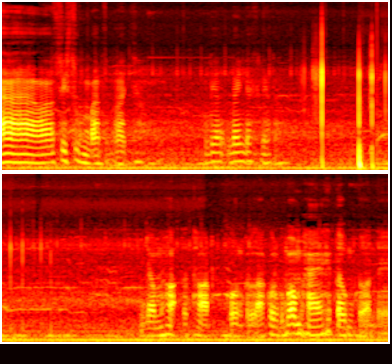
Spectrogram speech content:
អាស៊ីស៊ូមិនបានសម្រេចលេងលេងលះគ្នាទៅខ្ញុំហក់ទៅថតកូនកន្លោះកូនកំមុំហែទៅមិនទាន់ទេឥ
